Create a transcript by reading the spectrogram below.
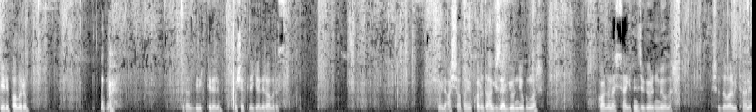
gelip alırım. Biraz biriktirelim. Poşetle gelir alırız. Şöyle aşağıdan yukarı daha güzel görünüyor bunlar. Yukarıdan aşağı gidince görünmüyorlar. Şurada var bir tane.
